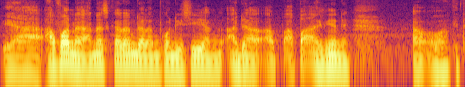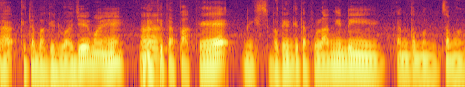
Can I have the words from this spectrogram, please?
ya Afan lah, anak sekarang dalam kondisi yang ada apa-apa akhirnya nih. Oh, oh, kita kita bagi dua aja ya, Mak ya. Ini Eh. kita pakai, ini sebagian kita pulangin nih. Kan temen temen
